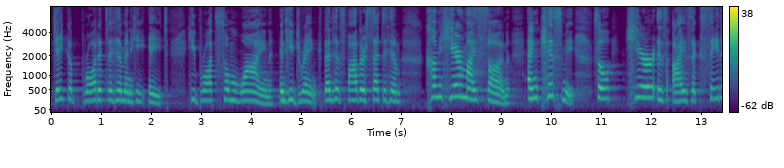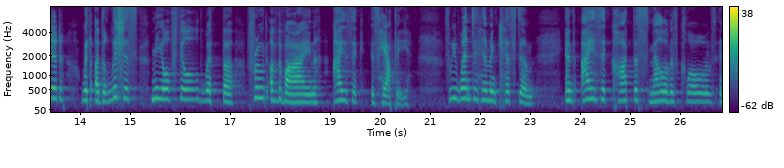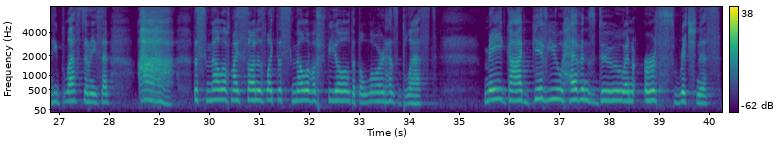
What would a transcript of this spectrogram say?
Jacob brought it to him and he ate. He brought some wine and he drank. Then his father said to him, Come here, my son, and kiss me. So here is Isaac sated with a delicious meal filled with the fruit of the vine. Isaac is happy. So we went to him and kissed him. And Isaac caught the smell of his clothes and he blessed him and he said, Ah, the smell of my son is like the smell of a field that the Lord has blessed. May God give you heaven's dew and earth's richness,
